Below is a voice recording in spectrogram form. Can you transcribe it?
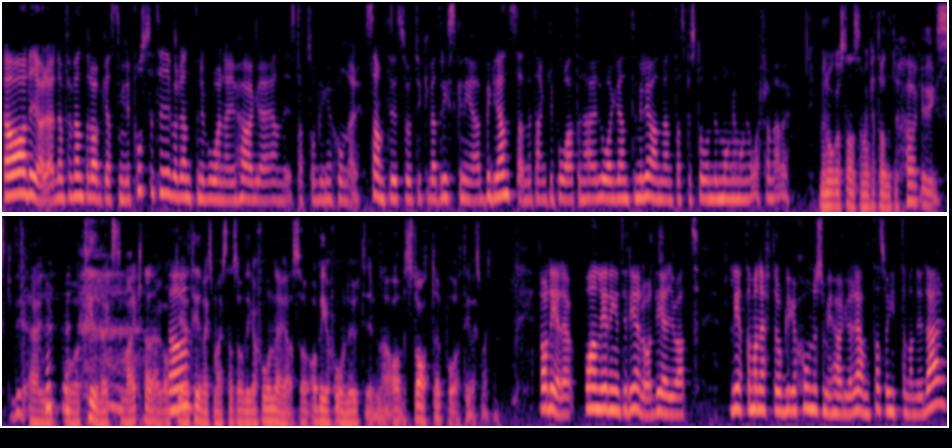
Ja det gör det. Den förväntade avkastningen är positiv och räntenivåerna är ju högre än i statsobligationer. Samtidigt så tycker vi att risken är begränsad med tanke på att den här lågräntemiljön väntas bestå under många, många år framöver. Men någonstans där man kan ta lite högre risk det är ju på tillväxtmarknader och Ja. ja. tillväxtmarknadens obligationer är alltså obligationer utgivna av stater på tillväxtmarknaden. Ja det är det. Och anledningen till det då det är ju att letar man efter obligationer som är högre ränta så hittar man det där.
